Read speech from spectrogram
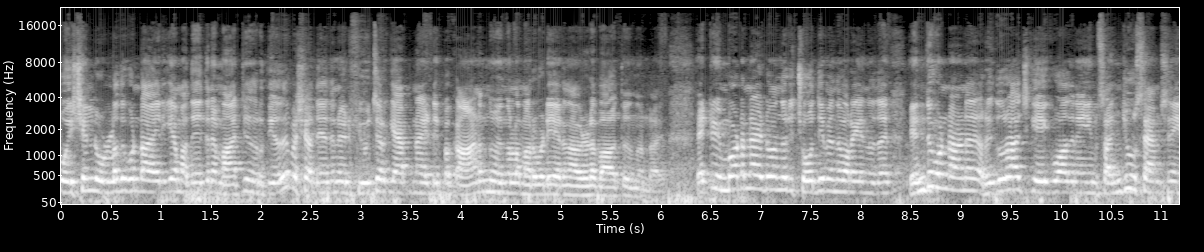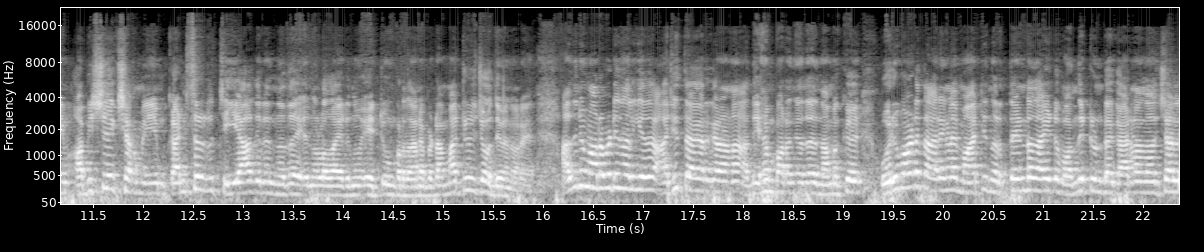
പൊസിഷനിൽ ഉള്ളത് കൊണ്ടായിരിക്കാം അദ്ദേഹത്തിനെ മാറ്റി നിർത്തിയത്. പക്ഷേ അദ്ദേഹത്തിന് ഒരു ഫ്യൂച്ചർ ക്യാപ്റ്റനായിട്ട് ഇപ്പോൾ കാണുന്നു എന്നുള്ള മറുപടിയായിരുന്നു അവരുടെ ഭാഗത്ത് നിന്നുണ്ടായത്. ഏറ്റവും ഇമ്പോർട്ടന്റ് ആയിട്ട് വന്നൊരു ചോദ്യം എന്ന് പറയുന്നത് എന്തുകൊണ്ടാണ് ഋതുരാജ് കേക്വാദിനെയും സഞ്ജു സാംസനെയും അഭിഷേക് ശർമ്മയും കൺസിഡർ ചെയ്യാതിരുന്നത് എന്നുള്ളതായിരുന്നു ഏറ്റവും പ്രധാനപ്പെട്ട മറ്റൊരു ചോദ്യം എന്ന് പറയുന്നത് അതിന് മറുപടി നൽകിയത് അജിത് അഗർക്കറാണ് അദ്ദേഹം പറഞ്ഞത് നമുക്ക് ഒരുപാട് താരങ്ങളെ മാറ്റി നിർത്തേണ്ടതായിട്ട് വന്നിട്ടുണ്ട്. കാരണം എന്താ വെച്ചാൽ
